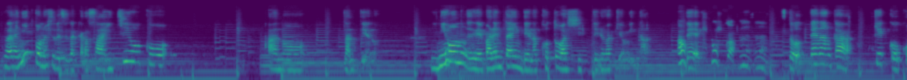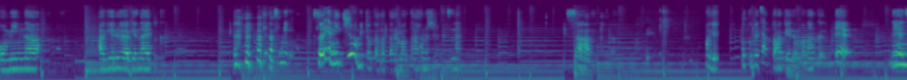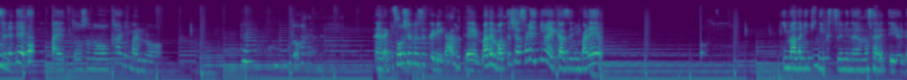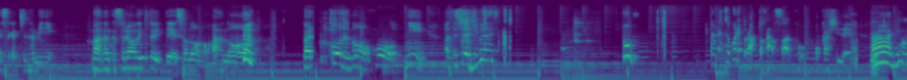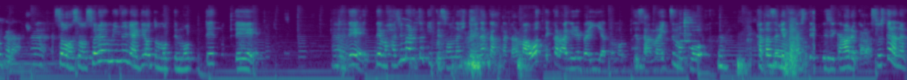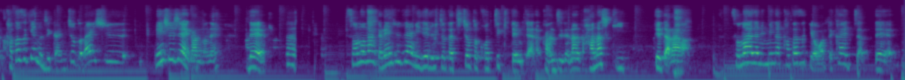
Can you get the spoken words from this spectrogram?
だから日本の人たちだからさ一応こうあのなんていうの？日本でバレンタインデーなことは知ってるわけよみんな。あでそっか。うんうん。そう。でなんか結構こうみんなあげるあげないとか。それが日曜日とかだったらまた話は別な。さあ特別だったわけでもなくて。で、うん。それで、えっと、そのカーニバルのえっとなんだっけ装飾作りがあって、まあでも私はそれには行かずにバレエいまだに筋肉痛に悩まされているんですがちなみに。まあなんかそれは置いといてそのあの バレーボールの方に私は自分でなんかチョコレートがあったからさこうお菓子で。ああ日本から。そうそうそれをみんなにあげようと思って持ってってうんででも始まる時ってそんな人いなかったからまあ終わってからあげればいいやと思ってさ、まあ、いつもこう片付けとかしてる時間あるからそしたらなんか片付けの時間にちょっと来週練習試合があるのね。でそのなんか練習試合に出る人たちちょっとこっち来てみたいな感じでなんか話聞いてたらその間にみんな片付け終わって帰っちゃって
